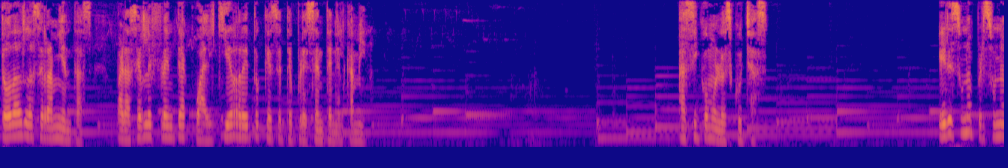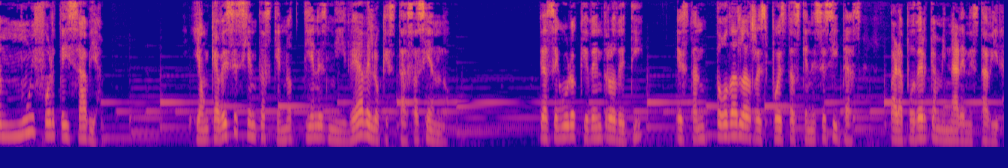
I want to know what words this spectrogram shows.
todas las herramientas para hacerle frente a cualquier reto que se te presente en el camino. Así como lo escuchas. Eres una persona muy fuerte y sabia. Y aunque a veces sientas que no tienes ni idea de lo que estás haciendo, te aseguro que dentro de ti están todas las respuestas que necesitas para poder caminar en esta vida.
